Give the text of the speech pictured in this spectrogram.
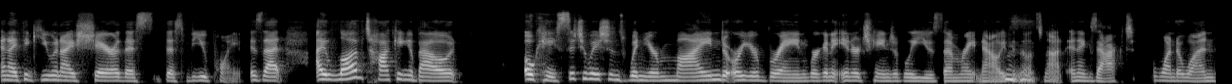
and I think you and I share this this viewpoint is that I love talking about okay, situations when your mind or your brain, we're going to interchangeably use them right now, even mm-hmm. though it's not an exact one to one,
